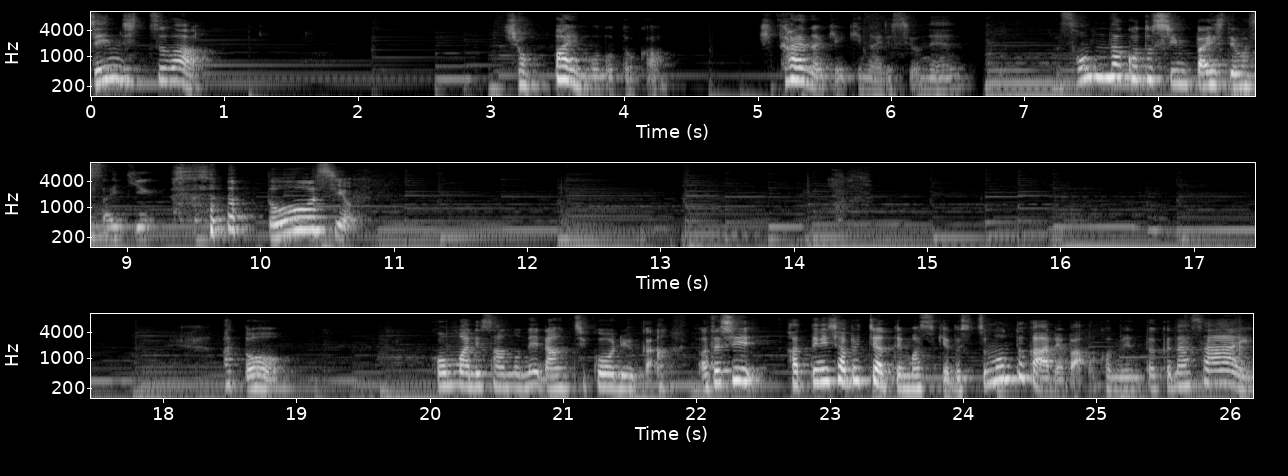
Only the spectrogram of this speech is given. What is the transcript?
前日は、しょっぱいものとか、控えなきゃいけないですよね。そんなこと心配してます、最近。どうしよう。あと、こんまりさんのね、ランチ交流会。私、勝手に喋っちゃってますけど、質問とかあればコメントください。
